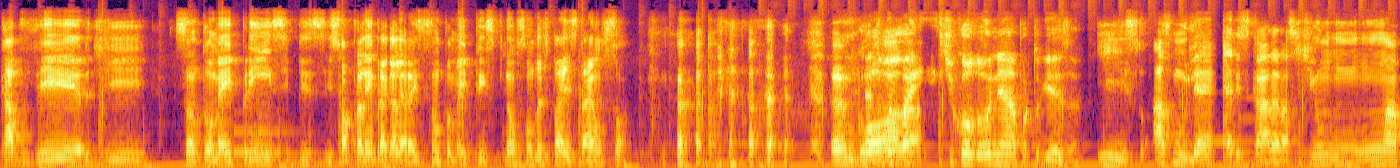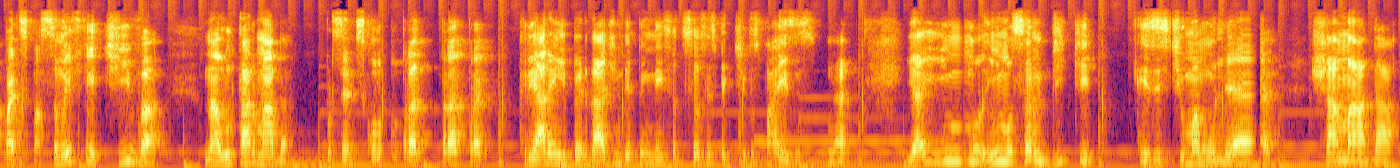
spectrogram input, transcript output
Cabo Verde, São Tomé e Príncipes, e só para lembrar, galera, São Tomé e Príncipe não são dois países, tá? É um só. Angola. É país de colônia portuguesa. Isso. As mulheres, cara, elas tinham uma participação efetiva na luta armada, por ser para criarem liberdade e independência dos seus respectivos países, né? E aí em, Moçambique existiu uma mulher chamada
